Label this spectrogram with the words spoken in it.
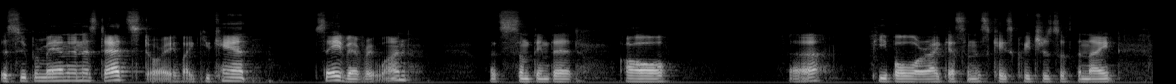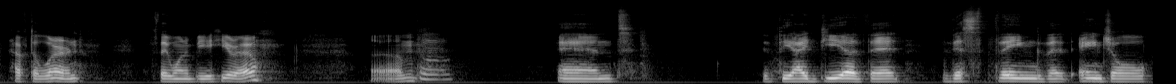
the Superman and his dad story. Like you can't save everyone. That's something that all uh, people, or I guess in this case, creatures of the night, have to learn if they want to be a hero. Um, And the idea that this thing that Angel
